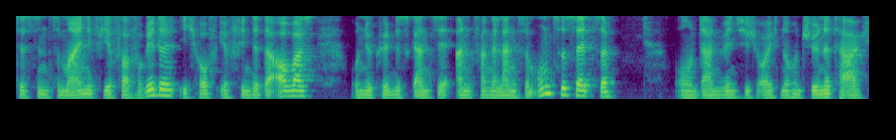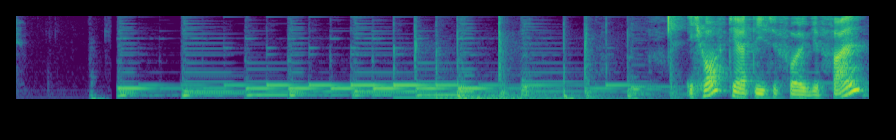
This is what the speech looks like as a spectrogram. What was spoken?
Das sind so meine vier Favoriten. Ich hoffe, ihr findet da auch was und ihr könnt das Ganze anfangen langsam umzusetzen. Und dann wünsche ich euch noch einen schönen Tag. Ich hoffe, dir hat diese Folge gefallen.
